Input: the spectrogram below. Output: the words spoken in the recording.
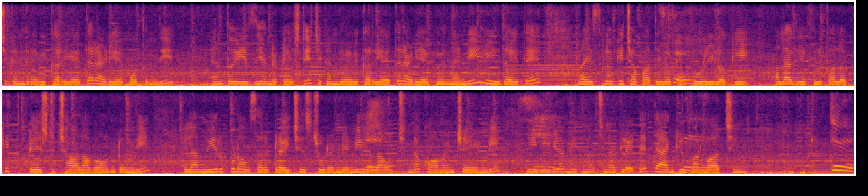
చికెన్ గ్రేవీ కర్రీ అయితే రెడీ అయిపోతుంది. ఎంతో easy and tasty chicken gravy curry అయితే రెడీ అయిపోయిందండి. ఇదైతే రైస్లోకి చపాతీలోకి పూరీలోకి అలాగే ఫుల్కాలోకి టేస్ట్ చాలా బాగుంటుంది. ఇలా మీరు కూడా ఒకసారి ట్రై చేసి చూడండి ఎలా వచ్చిందో కామెంట్ చేయండి. ఈ వీడియో మీకు నచ్చినట్లయితే థ్యాంక్ యూ ఫర్ వాచింగ్. 对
